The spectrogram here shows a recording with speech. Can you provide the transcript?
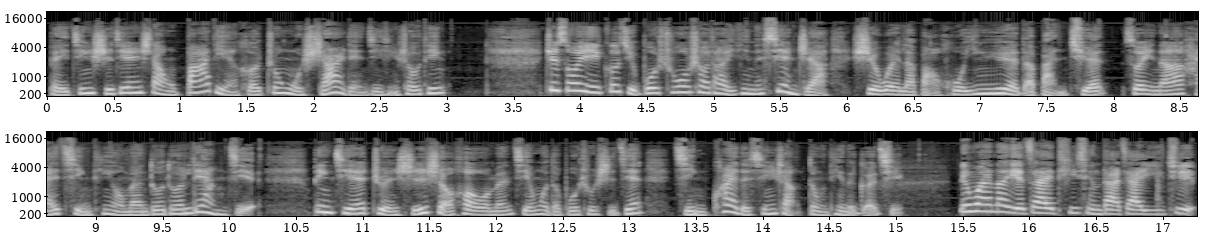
北京时间上午八点和中午十二点进行收听。之所以歌曲播出受到一定的限制啊，是为了保护音乐的版权，所以呢，还请听友们多多谅解，并且准时守候我们节目的播出时间，尽快的欣赏动听的歌曲。另外呢，也再提醒大家一句：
